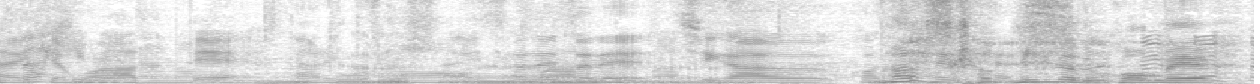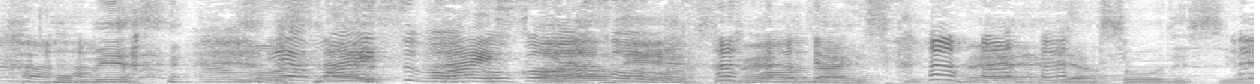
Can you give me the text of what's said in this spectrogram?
えてもらって。二人ともねそれぞれ違う答なんですか？みんなで褒め褒めいやもういつもここはそう。ですね。大好きですね。いやそうですよ。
